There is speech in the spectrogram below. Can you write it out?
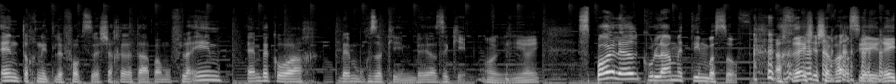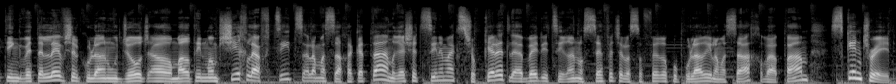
אין תוכנית לפוקס לשחרר את הארבע המופלאים, הם בכוח, והם מוחזקים באזיקים. אוי אוי. ספוילר, כולם מתים בסוף. אחרי ששבר שיאי רייטינג ואת הלב של כולנו, ג'ורג' אר מרטין ממשיך להפציץ על המסך הקטן. רשת סינמקס שוקלת לעבד יצירה נוספת של הסופר הפופולרי למסך, והפעם Skin Trade.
